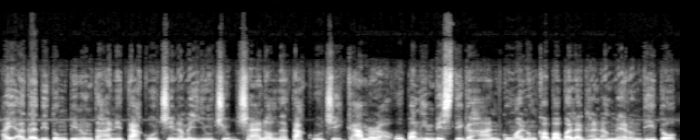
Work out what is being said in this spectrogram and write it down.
ay agad itong pinuntahan ni Takuchi na may YouTube channel na Takuchi Camera upang imbestigahan kung anong kababalaghan ang meron dito,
